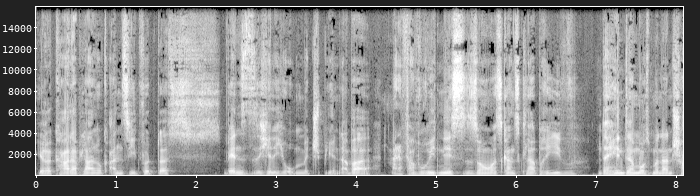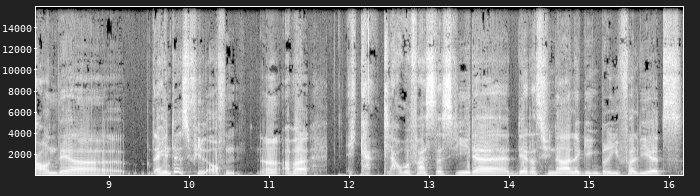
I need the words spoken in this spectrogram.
ihre Kaderplanung ansieht, wird das, werden sie sicherlich oben mitspielen. Aber meine Favorit nächste Saison ist ganz klar Brive. Und dahinter muss man dann schauen, wer, dahinter ist viel offen. Ne? Aber ich kann, glaube fast, dass jeder, der das Finale gegen Brief verliert,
